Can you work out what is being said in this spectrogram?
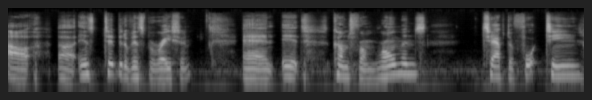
our uh, tidbit of inspiration, and it comes from Romans chapter 14,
